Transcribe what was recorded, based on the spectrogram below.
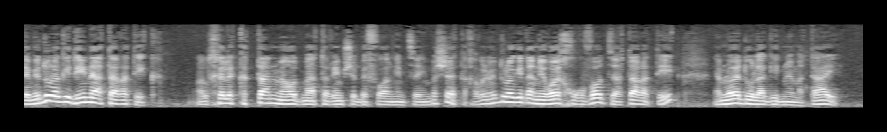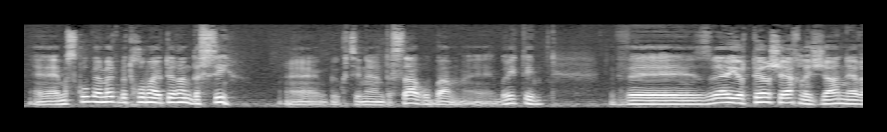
הם ידעו להגיד, הנה אתר עתיק. על חלק קטן מאוד מהאתרים שבפועל נמצאים בשטח. אבל הם ידעו להגיד, אני רואה חורבות, זה אתר עתיק. הם לא ידעו להגיד ממתי. אה, הם עסקו באמת בתחום היותר הנדסי. אה, קציני הנדסה, רובם בריטים. וזה יותר שייך לז'אנר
